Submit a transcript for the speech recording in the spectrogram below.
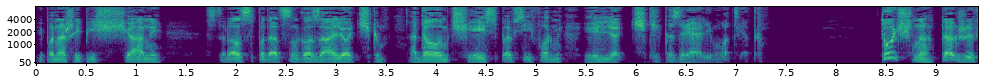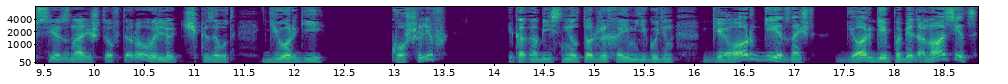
и по нашей песчаной, старался податься на глаза летчикам, отдавал им честь по всей форме, и летчики козыряли ему ответ. Точно так же все знали, что второго летчика зовут Георгий Кошелев, и, как объяснил тот же Хаим Ягудин, Георгий — значит Георгий Победоносец,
